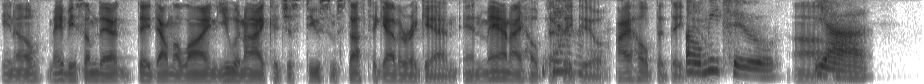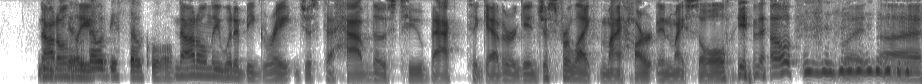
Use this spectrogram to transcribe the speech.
you know, maybe someday day down the line, you and I could just do some stuff together again. And man, I hope that they do. I hope that they do. Oh, me too. Um, yeah. Not me too. only that would be so cool. not only would it be great just to have those two back together again, just for like my heart and my soul, you know, but uh,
